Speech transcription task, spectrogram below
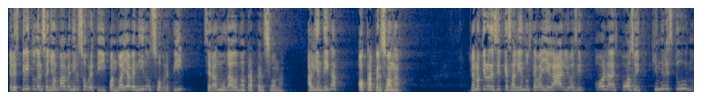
El Espíritu del Señor va a venir sobre ti y cuando haya venido sobre ti, serás mudado en otra persona. Alguien diga, otra persona. Yo no quiero decir que saliendo usted va a llegar y le va a decir, hola esposo, ¿y quién eres tú?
